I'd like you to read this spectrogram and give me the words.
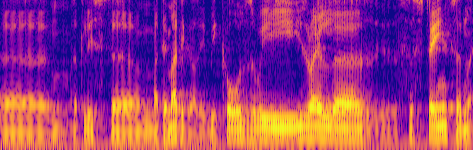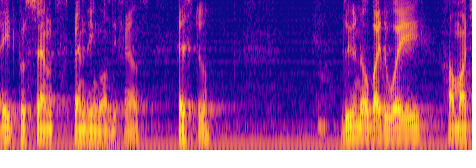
um, at least uh, mathematically, because we Israel uh, sustains an 8% spending on defense, has to. Do you know, by the way, how much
